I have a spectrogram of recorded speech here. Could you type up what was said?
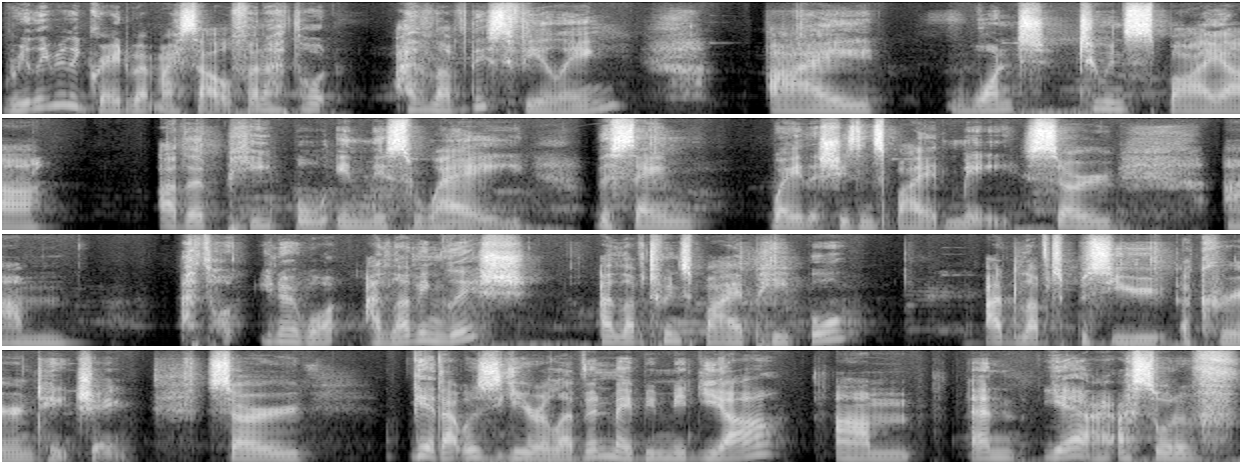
really, really great about myself. And I thought, I love this feeling. I want to inspire other people in this way, the same way that she's inspired me. So um, I thought, you know what? I love English. I love to inspire people. I'd love to pursue a career in teaching. So, yeah, that was year 11, maybe mid year. Um, and yeah, I sort of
